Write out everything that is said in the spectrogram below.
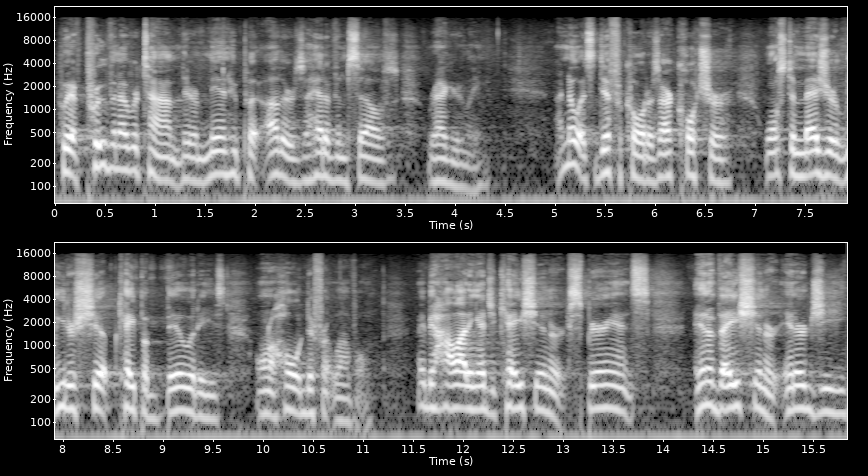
who have proven over time there are men who put others ahead of themselves regularly. I know it's difficult as our culture wants to measure leadership capabilities on a whole different level. Maybe highlighting education or experience, innovation or energy,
